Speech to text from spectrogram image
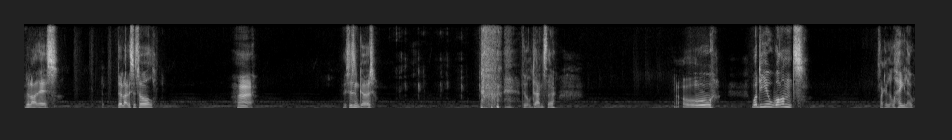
I don't like this. Don't like this at all. Huh. This isn't good. little dance there. Oh, what do you want? It's like a little halo.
